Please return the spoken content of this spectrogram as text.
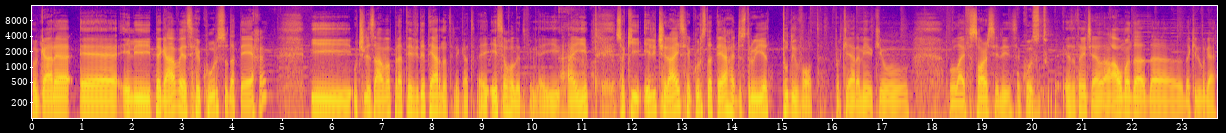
o cara, é, ele pegava esse recurso da terra e utilizava pra ter vida eterna, tá ligado? É, esse é o rolê do filme. Aí, Aham, aí ok. só que ele tirar esse recurso da terra destruía tudo em volta. Porque era meio que o, o life source ali. sacou? custo. Exatamente, é a alma da, da, daquele lugar.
